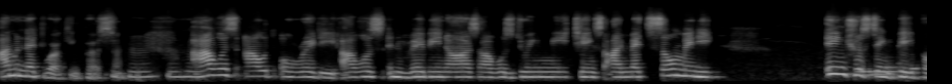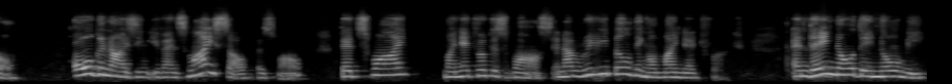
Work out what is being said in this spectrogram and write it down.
I'm a networking person. Mm-hmm, mm-hmm. I was out already. I was in webinars. I was doing meetings. I met so many interesting people, organizing events myself as well. That's why my network is vast and I'm really building on my network. And they know they know me.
